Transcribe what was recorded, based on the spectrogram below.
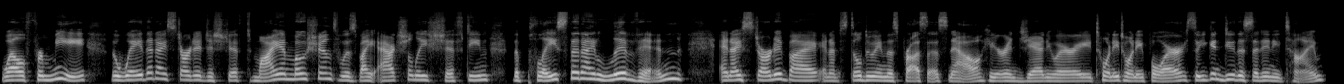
Well, for me, the way that I started to shift my emotions was by actually shifting the place that I live in. And I started by, and I'm still doing this process now here in January 2024. So you can do this at any time.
